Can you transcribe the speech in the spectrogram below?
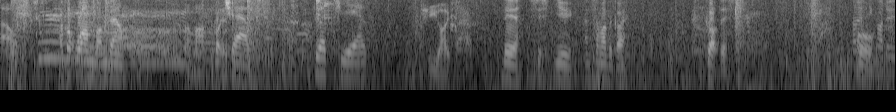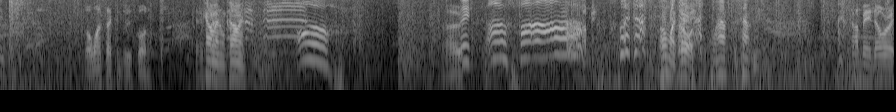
Ow. I got one, but I'm down. My mom. Got Chaz. Yeah, Chaz. She like. There, it's just you and some other guy. Got this. I don't Oh. think I do. Got one second to respawn. Okay, Coming, I'm coming. Oh, No. wait. Oh. Come in. Oh my god, what happened? What's happening? Come in, don't worry.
